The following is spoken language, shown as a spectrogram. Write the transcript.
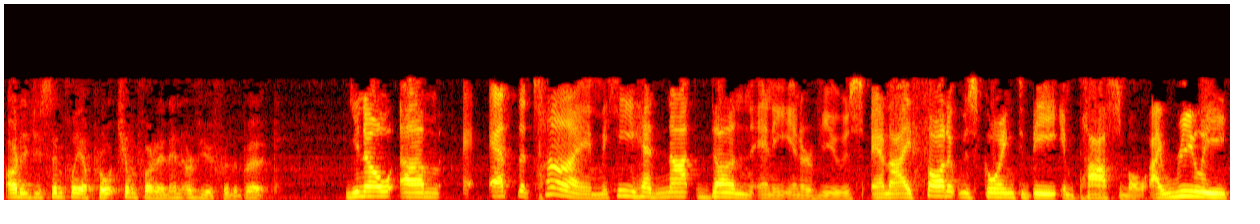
or did you simply approach him for an interview for the book? You know, um, at the time, he had not done any interviews, and I thought it was going to be impossible. I really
